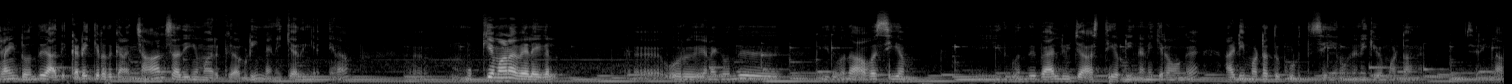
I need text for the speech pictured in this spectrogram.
கிளைண்ட் வந்து அது கிடைக்கிறதுக்கான சான்ஸ் அதிகமாக இருக்குது அப்படின்னு நினைக்காதீங்க. ஏன்னா முக்கியமான வேலைகள் ஒரு எனக்கு வந்து இது வந்து அவசியம். வந்து வேல்யூ ஜாஸ்தி அப்படின்னு நினைக்கிறவங்க அடிமட்டத்துக்கு கொடுத்து செய்யணும்னு நினைக்கவே மாட்டாங்க. சரிங்களா?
